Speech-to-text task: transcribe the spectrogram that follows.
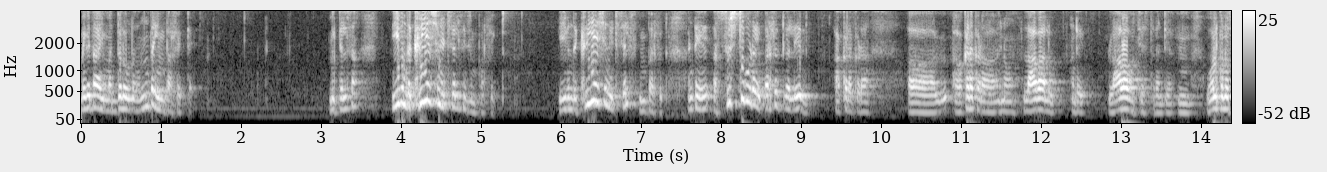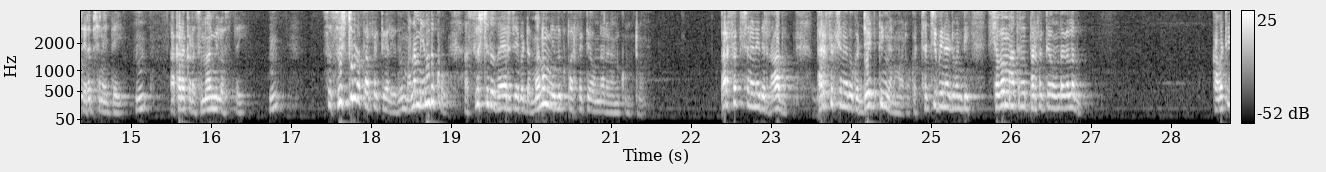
మిగతా ఈ మధ్యలో ఉన్నదంతా ఇంపర్ఫెక్టే మీకు తెలుసా? Even the creation itself is imperfect even the creation itself imperfect అంటే ఆ సృష్టి కూడా పర్ఫెక్ట్గా లేదు. అక్కడక్కడ అక్కడక్కడ యూనో లాభాలు అంటే లావా వచ్చేస్తుంది అంటే వోల్కనోస్ ఎరప్షన్ అవుతాయి అక్కడక్కడ సునామీలు వస్తాయి. సో సృష్టి కూడా పర్ఫెక్ట్గా లేదు. మనం ఎందుకు ఆ సృష్టితో తయారు చేయబడ్డ మనం ఎందుకు పర్ఫెక్ట్గా ఉండాలని అనుకుంటున్నాం? పర్ఫెక్షన్ అనేది రాదు. పర్ఫెక్షన్ అనేది ఒక డెడ్ థింగ్ అనమాట ఒక చచ్చిపోయినటువంటి శవం మాత్రమే పర్ఫెక్ట్గా ఉండగలదు. కాబట్టి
